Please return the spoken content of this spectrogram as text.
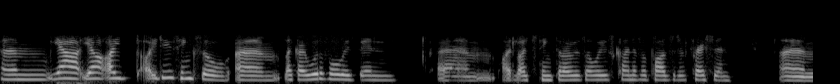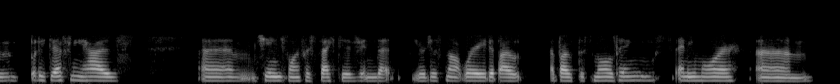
Um yeah yeah i i do think so. Um like i would have always been um i'd like to think that i was always kind of a positive person. Um but it definitely has um changed my perspective in that you're just not worried about about the small things anymore. Um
